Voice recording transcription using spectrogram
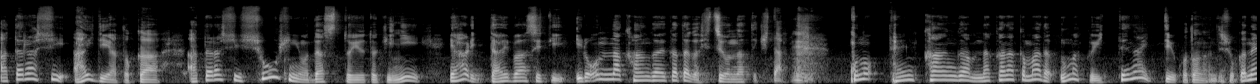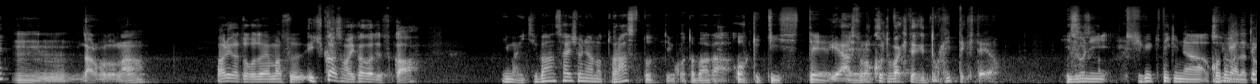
新しいアイディアとか新しい商品を出すというときにやはりダイバーシティいろんな考え方が必要になってきた。この転換がなかなかまだうまくいってないっていうことなんでしょうかね。うんなるほどなありがとうございます。市川さんはいかがですか？今一番最初にあのトラストっていう言葉がお聞きして、いや、えーその言葉来たけどドキってきたよ。非常に刺激的な言葉だと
